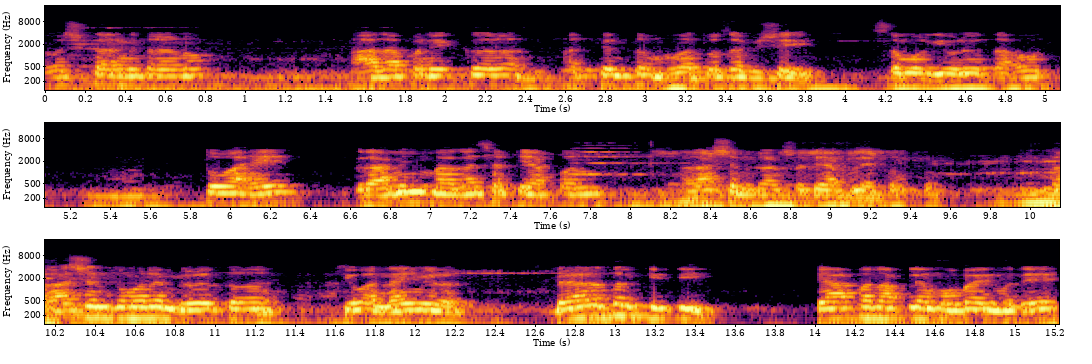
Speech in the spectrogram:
नमस्कार मित्रांनो. आज आपण एक अत्यंत महत्त्वाचा विषय समोर घेऊन येत आहोत. तो आहे ग्रामीण भागासाठी आपण राशन कार्डसाठी अप्लाय करतो. राशन तुम्हाला मिळतं किंवा नाही मिळत मिळालं तर किती हे आपण आपल्या मोबाईलमध्ये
